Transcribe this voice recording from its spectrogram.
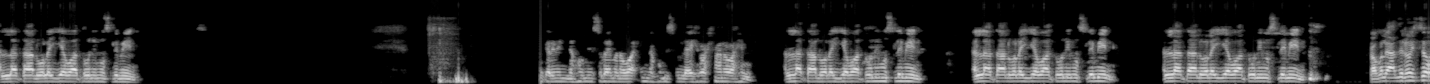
আল্লাহ তাআলা ওয়ালাইয়া ওয়া তুনি মুসলিমিন মিন আল্লাহ তাআলা ওয়ালাইয়া ওয়া তুনি মুসলিমিন। আল্লাহ তাআলা ওয়ালাইয়া ওয়া তুনি মুসলিমিন। আল্লাহ তুনি মুসলিমিন। সকলে হাজির হইছো?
